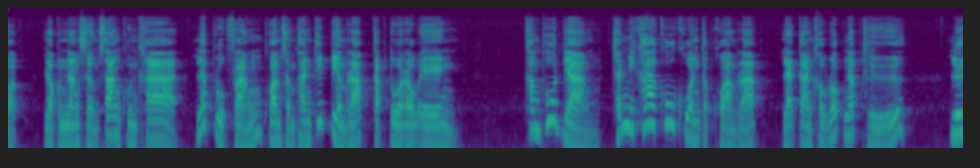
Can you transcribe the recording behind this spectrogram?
วก เรากำลังเสริมสร้างคุณค่า และปลูกฝังความสัมพันธ์ที่เปี่ยมรักกับตัวเราเองคำพูดอย่าง ฉันมีค่าคู่ควรกับความรัก และการเคารพนับถือ หรือ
